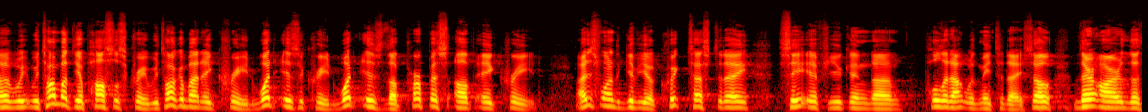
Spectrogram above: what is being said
uh, we, we talk about the Apostles' Creed. We talk about a creed. What is a creed? What is the purpose of a creed? I just wanted to give you a quick test today, see if you can um, pull it out with me today. So there are the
